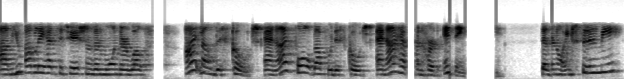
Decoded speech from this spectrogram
um, you probably had situations and wonder, well, I emailed this coach and I followed up with this coach and I haven't heard anything. That they're not interested in me?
